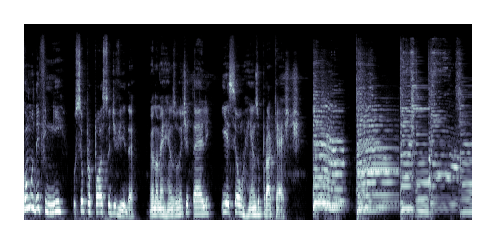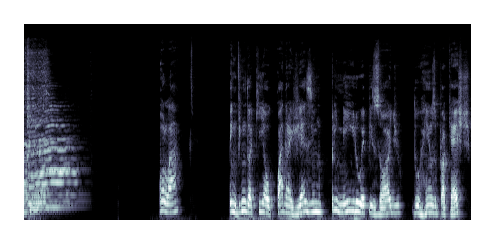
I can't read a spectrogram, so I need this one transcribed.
Como definir o seu propósito de vida? Meu nome é Renzo Nutitelli e esse é o Renzo Procast. Olá, bem-vindo aqui ao 41º episódio do Renzo Procast.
